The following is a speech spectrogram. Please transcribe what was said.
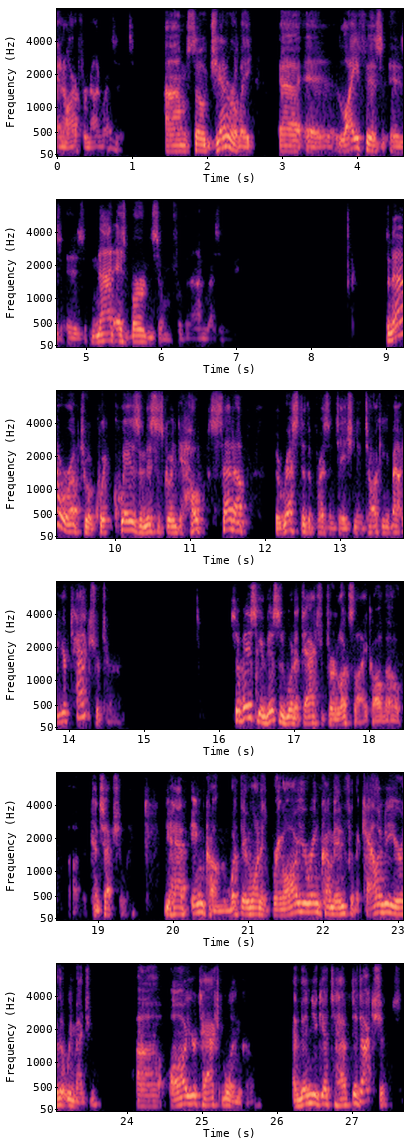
NR for non-residents. Um, so generally, uh, uh, life is, is, is not as burdensome for the non-resident. So now we're up to a quick quiz, and this is going to help set up the rest of the presentation in talking about your tax return. So basically, this is what a tax return looks like, although uh, conceptually. You have income. What they want is bring all your income in for the calendar year that we mentioned, uh, all your taxable income, and then you get to have deductions.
